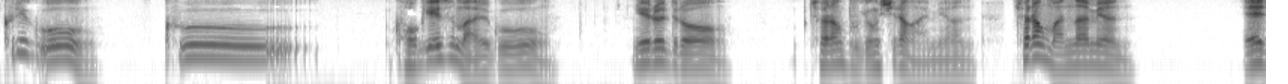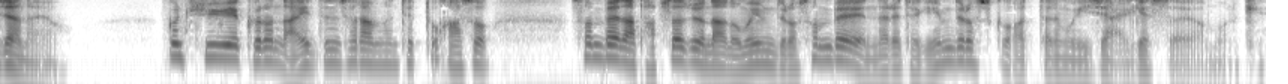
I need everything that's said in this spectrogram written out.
그리고 그 거기에서 말고 예를 들어 저랑 부경 씨랑 알면 저랑 만나면 애잖아요. 그럼 주위에 그런 나이 든 사람한테 또 가서 선배 나 밥 사줘 나 너무 힘들어 선배 옛날에 되게 힘들었을 것 같다는 거 이제 알겠어요. 뭐 이렇게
